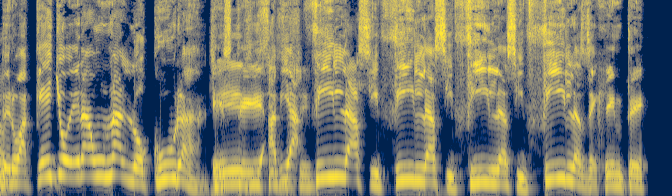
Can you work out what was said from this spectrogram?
pero aquello era una locura. Sí, este, sí, sí, había filas y filas y filas y filas de gente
